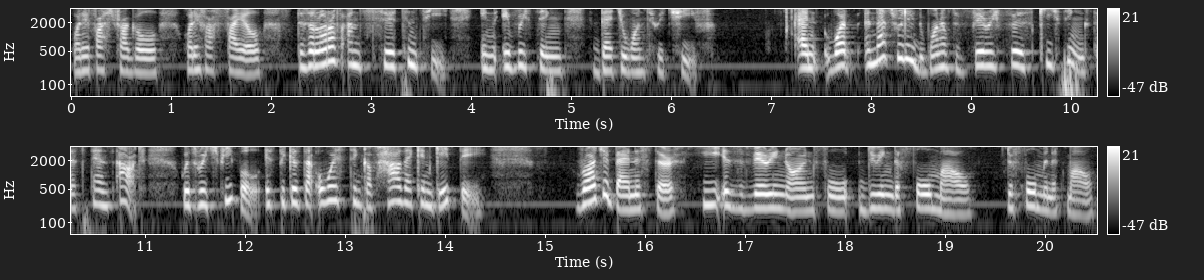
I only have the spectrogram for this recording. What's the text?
What if I struggle? What if I fail? There's a lot of uncertainty in everything that you want to achieve. And what and that's really one of the very first key things that stands out with rich people is because they always think of how they can get there. Roger Bannister, he is very known for doing the four mile, the four minute mile.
